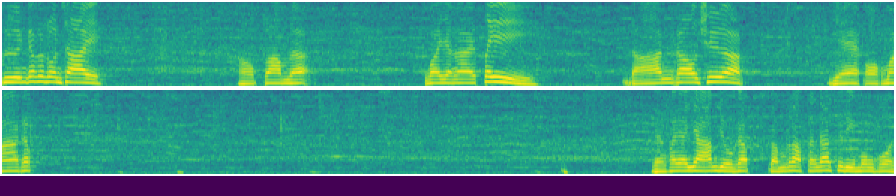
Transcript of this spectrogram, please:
คืนครับธนวนชัย เอาปรามแล้วว่ายังไงตีดานเข้าเชือก แยกออกมาครับ ยังพยายามอยู่ครับสำหรับทางด้านสิริมงคล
